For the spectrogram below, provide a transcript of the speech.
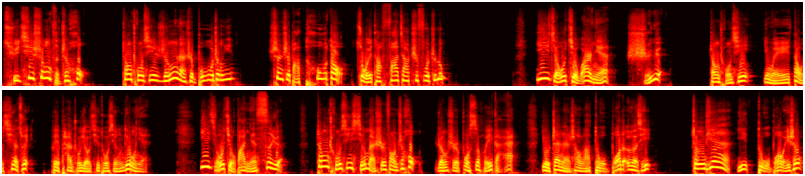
娶妻生子之后，张崇新仍然是不务正业，甚至把偷盗作为他发家致富之路。一九九二年十月，张崇新因为盗窃罪被判处有期徒刑六年。一九九八年四月，张崇新刑满释放之后，仍是不思悔改，又沾染上了赌博的恶习，整天以赌博为生。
